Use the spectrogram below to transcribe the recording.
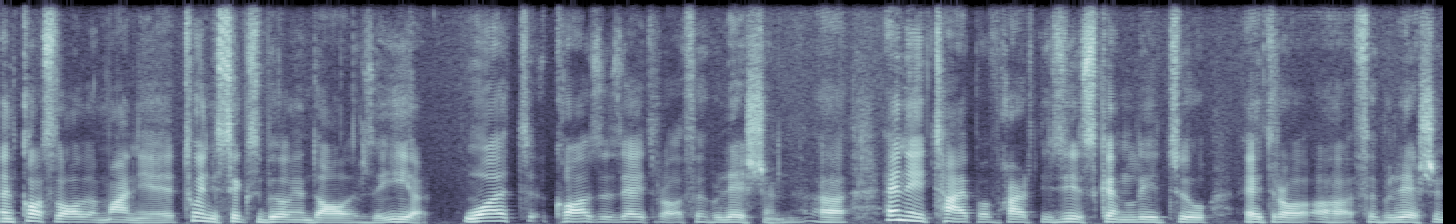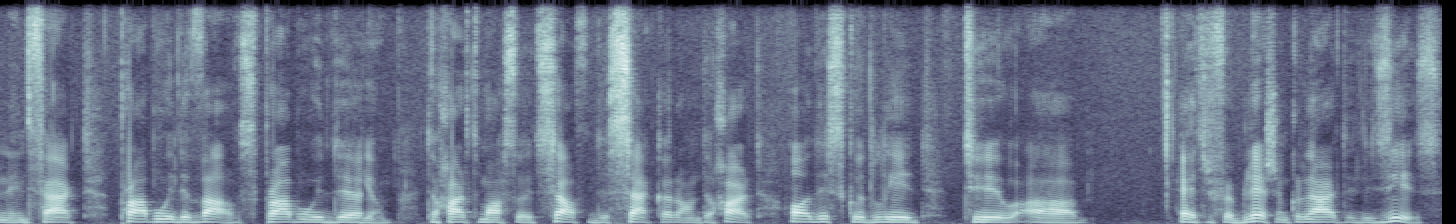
and costs a lot of money, $26 billion a year. What causes atrial fibrillation? Uh, any type of heart disease can lead to atrial uh, fibrillation. In fact, problem with the valves, problem with the, the heart muscle itself, the sac around the heart, all this could lead to uh, atrial fibrillation, coronary artery disease.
